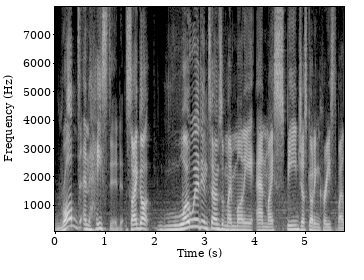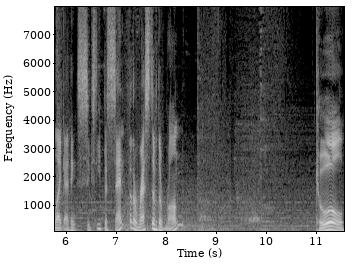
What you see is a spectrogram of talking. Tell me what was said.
robbed and hasted. So I got lowered in terms of my money and my speed just got increased by like, I think 60% for the rest of the run. Cool.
